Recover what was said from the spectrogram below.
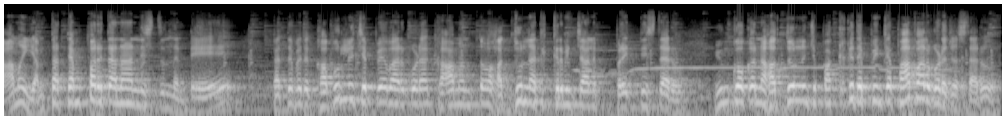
కామం ఎంత టెంపరితనాన్ని ఇస్తుందంటే పెద్ద పెద్ద కబుర్లు చెప్పేవారు కూడా కామంతో హద్దుల్ని అతిక్రమించాలని ప్రయత్నిస్తారు. ఇంకొకరిని హద్దుల నుంచి పక్కకు తెప్పించే పాపాలు కూడా చూస్తారు.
